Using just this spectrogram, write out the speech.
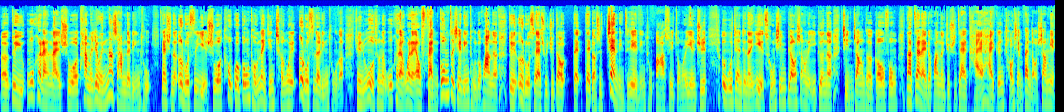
呃，对于乌克兰来说，他们认为那是他们的领土，但是呢，俄罗斯也说透过公投，那已经成为俄罗斯的领土了。所以如果说呢，乌克兰未来要反攻这些领土的话呢，对俄罗斯来说就代代代表是占领这些领土啊，所以总而言之，俄乌战争呢也重新标上了一个呢紧张的。高峰。那再来的话呢，就是在台海跟朝鲜半岛上面，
